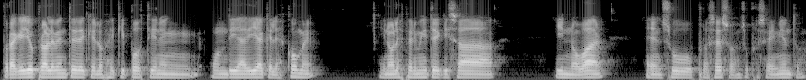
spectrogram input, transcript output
Por aquello probablemente de que los equipos tienen un día a día que les come y no les permite quizá innovar en sus procesos, en sus procedimientos.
